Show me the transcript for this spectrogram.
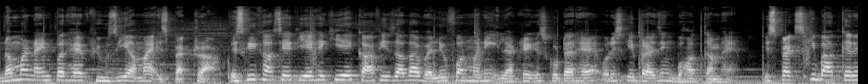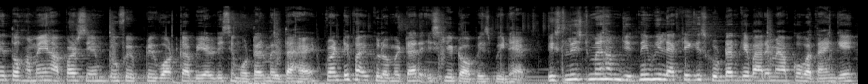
number nine पर है फ्यूजियामा स्पेक्ट्रा इसकी खासियत ये है कि ये काफ़ी ज़्यादा value for money electric scooter है और इसकी प्राइसिंग बहुत कम है। स्पेक्स की बात करें तो हमें यहाँ पर सेम 250 वॉट का बी मोटर मिलता है। 25 किलोमीटर इसकी टॉप स्पीड है। इस लिस्ट में हम जितनी भी इलेक्ट्रिक स्कूटर के बारे में आपको बताएँगे,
